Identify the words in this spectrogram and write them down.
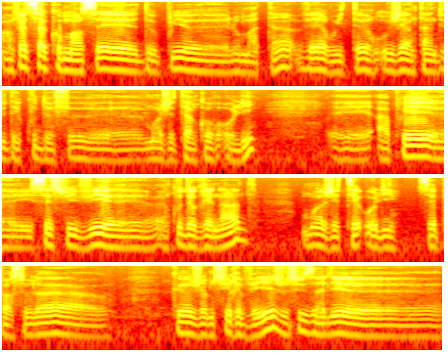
En fait, ça a commencé depuis euh, le matin, vers 8 heures, où j'ai entendu des coups de feu. Euh, moi, j'étais encore au lit. Et après, euh, il s'est suivi un coup de grenade. Moi, j'étais au lit. C'est par cela que je me suis réveillé. Je suis allé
